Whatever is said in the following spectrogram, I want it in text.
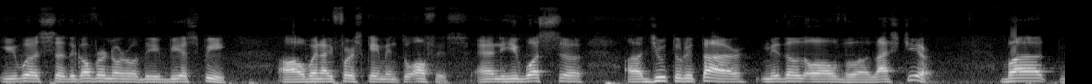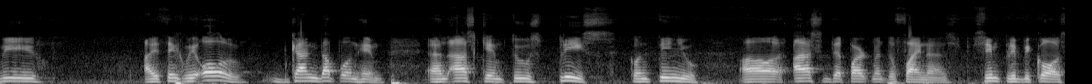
he was uh, the governor of the BSP uh, when I first came into office, and he was uh, uh, due to retire middle of uh, last year. But we I think we all ganged up on him and asked him to please continue uh, as Department of Finance simply because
